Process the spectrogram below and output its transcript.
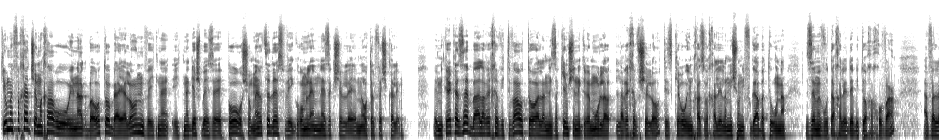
כי הוא מפחד שמחר הוא ינהג באוטו באיילון ויתנגש באיזה פורש או מרצדס ויגרום להם נזק של אה, מאות אלפי שקלים. במקרה כזה, בעל הרכב יתבע אותו על הנזקים שנגרמו ל- לרכב שלו, תזכרו אם חס וחלילה מישהו נפגע בתאונה, זה מבוטח על ידי ביטוח החובה, אבל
